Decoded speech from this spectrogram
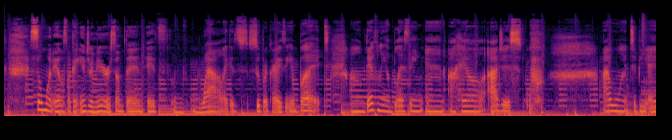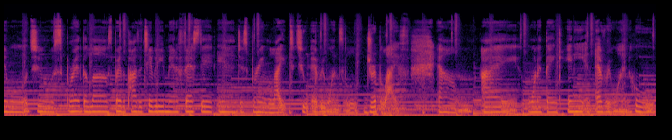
someone else, like an engineer or something, it's wow, like it's super crazy. But um, definitely a blessing and a hell. I just. I want to be able to spread the love, spread the positivity, manifest it, and just bring light to everyone's drip life. Um, I want to thank any and everyone who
